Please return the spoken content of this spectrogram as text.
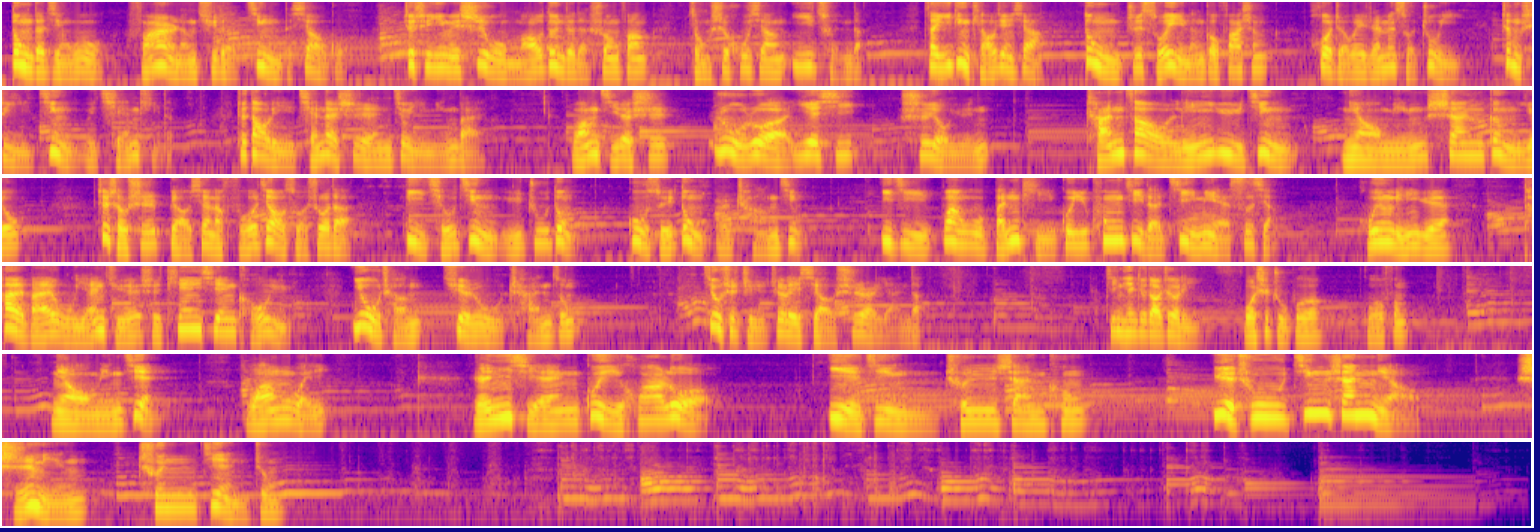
动的景物反而能取得静的效果。这是因为事物矛盾着的双方总是互相依存的，在一定条件下，动之所以能够发生，或者为人们所注意，正是以静为前提的。这道理前代诗人就已明白。王吉的诗《入若耶溪》诗有云。蝉噪林愈静，鸟鸣山更幽。这首诗表现了佛教所说的“必求静于诸动，故随动而常静”，意即万物本体归于空寂的寂灭思想。胡应麟曰：“太白五言绝是天仙口语，又成却入禅宗。”就是指这类小诗而言的。今天就到这里，我是主播国风。鸟鸣涧，王维。人闲桂花落，夜静春山空。月出惊山鸟，时鸣春涧中。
